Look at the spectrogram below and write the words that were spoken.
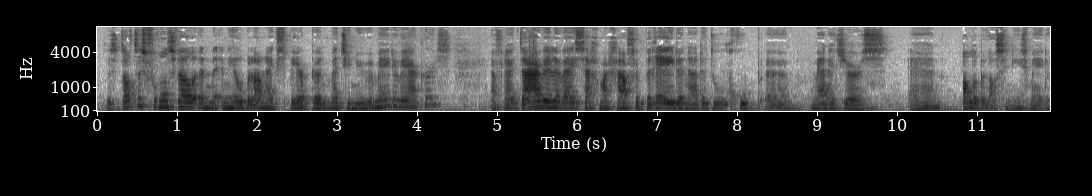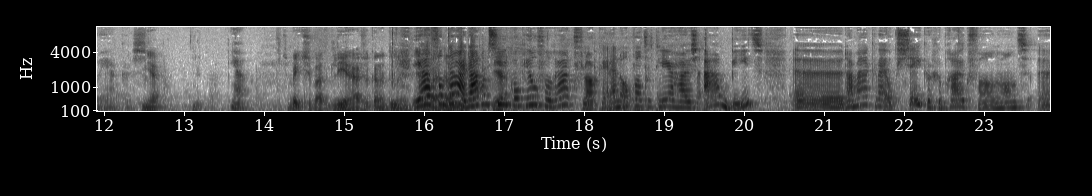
Dus dat is voor ons wel een, een heel belangrijk speerpunt met die nieuwe medewerkers. En vanuit daar willen wij zeg maar gaan verbreden naar de doelgroep uh, managers en alle belastingdienstmedewerkers. Ja. ja een beetje wat het leerhuis ook aan het doen is. Ja, vandaar. Daarom zie ik ook heel veel raakvlakken. En ook wat het leerhuis aanbiedt, uh, daar maken wij ook zeker gebruik van. Want uh,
